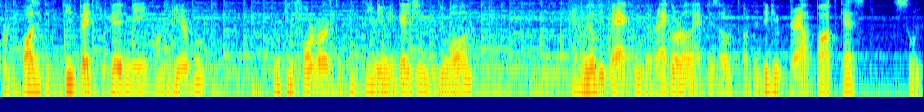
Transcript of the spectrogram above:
for the positive feedback you gave me on the yearbook. Looking forward to continue engaging with you all and we'll be back with a regular episode of the Diggintravel podcast soon.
